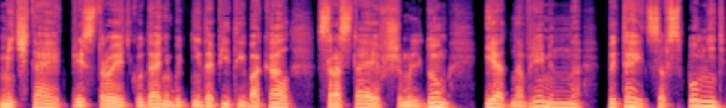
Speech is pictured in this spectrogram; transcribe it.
мечтает пристроить куда-нибудь недопитый бокал с растаявшим льдом и одновременно пытается вспомнить,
